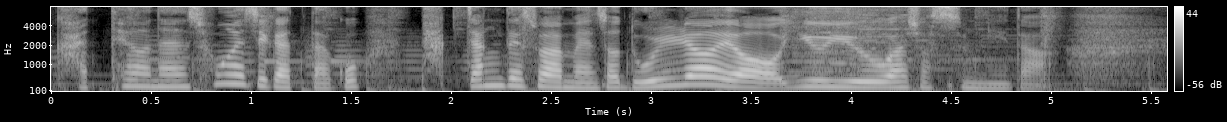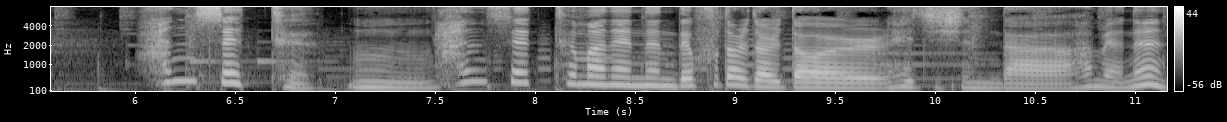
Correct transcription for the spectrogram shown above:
갓 태어난 송아지 같다고 박장대소하면서 놀려요. 유유 하셨습니다. 한 세트, 음, 한 세트만 했는데 후덜덜덜 해지신다 하면은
